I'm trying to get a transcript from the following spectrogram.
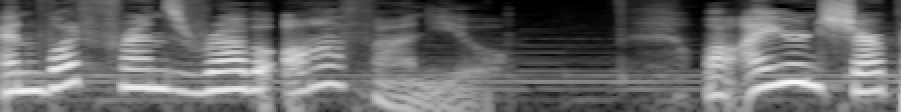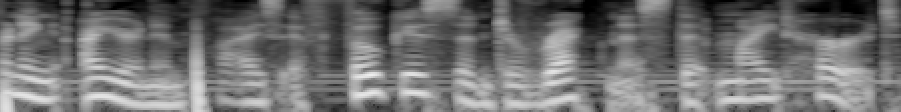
And what friends rub off on you? While iron sharpening iron implies a focus and directness that might hurt,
